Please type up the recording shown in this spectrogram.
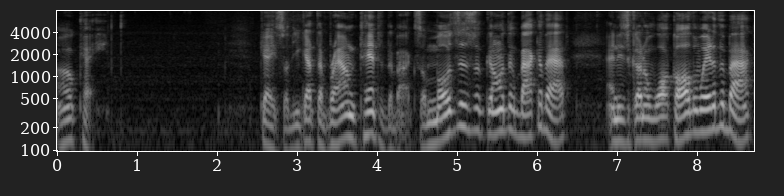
Okay. Okay, so you got the brown tent at the back. So Moses is going to the back of that, and he's going to walk all the way to the back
